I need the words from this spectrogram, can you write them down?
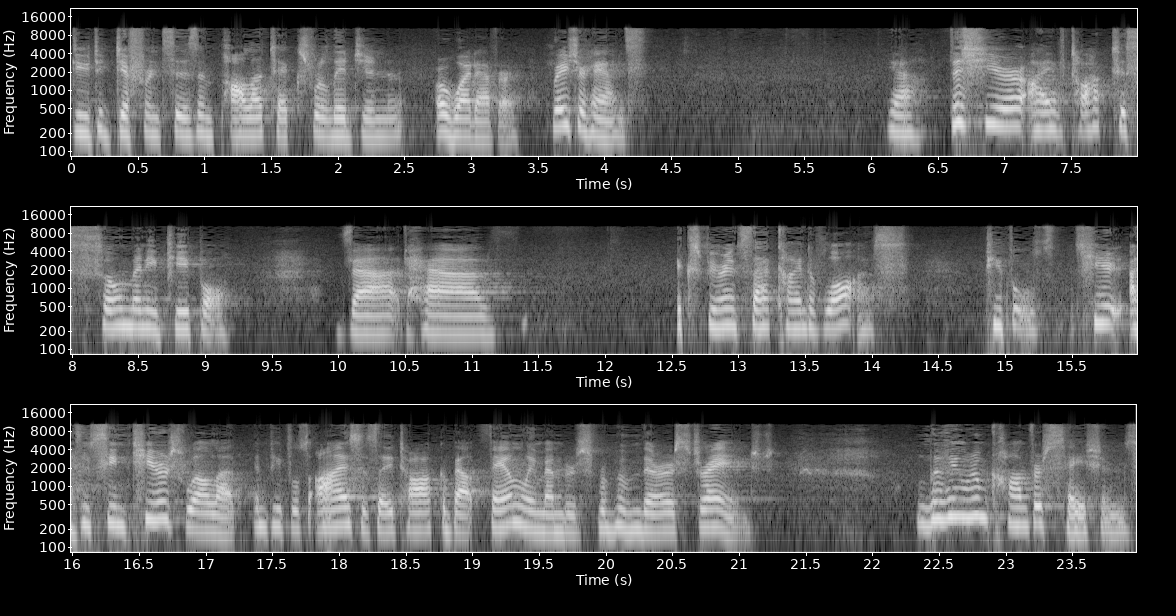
due to differences in politics, religion, or whatever? Raise your hands. Yeah. This year, I have talked to so many people that have experienced that kind of loss. People's tear, I have seen tears well up in people's eyes as they talk about family members from whom they're estranged. Living room conversations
